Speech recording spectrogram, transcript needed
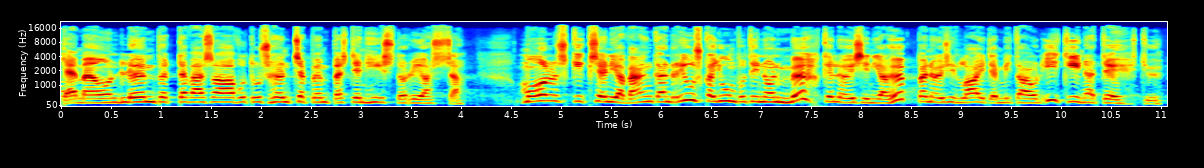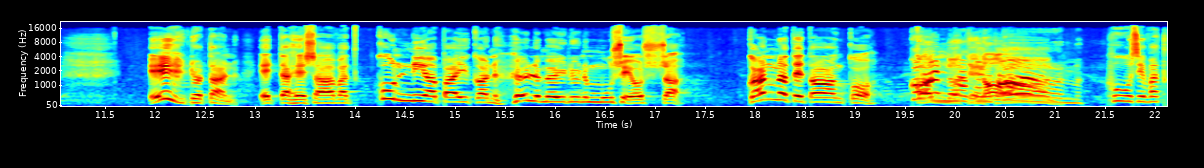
Tämä on lömpöttävä saavutus höntsäpömppästen historiassa. Molskiksen ja Vänkän riuskajumputin on möhkelöisin ja höppänöisin laite, mitä on ikinä tehty. Ehdotan, että he saavat kunniapaikan hölmöilyn museossa. Kannatetaanko? Kannatetaan! Huusivat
